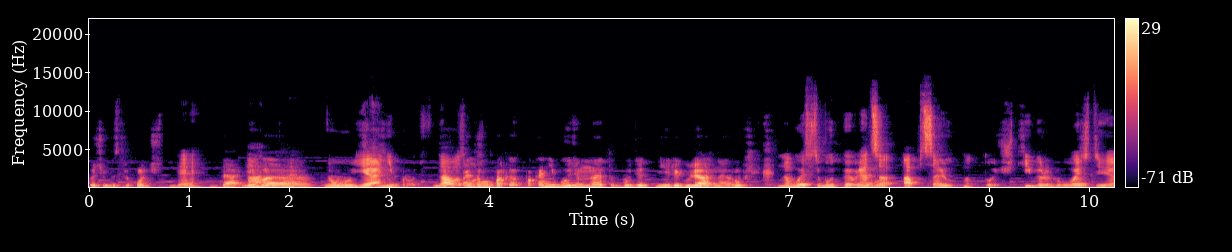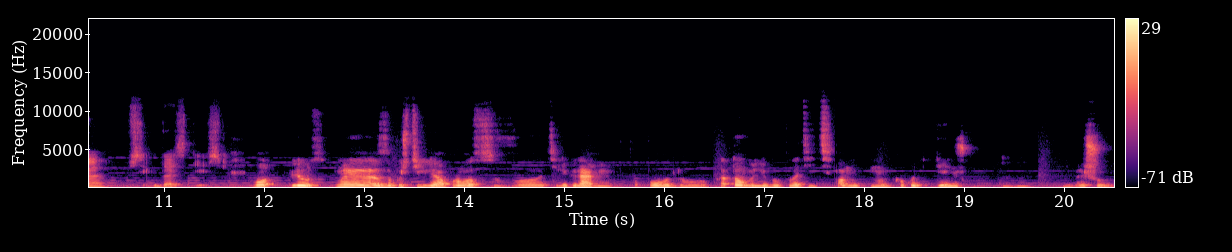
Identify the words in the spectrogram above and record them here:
очень быстро кончиться. Да? Да, А, либо... да. Ну, я не против. Да, Да, возможно. поэтому пока, пока не будем, но это будет нерегулярная рубрика. Но гости будут появляться абсолютно точно. Кибергвозди всегда здесь. Вот. Плюс мы запустили опрос в Телеграме по поводу, готовы ли вы платить ну, какую-то денежку Мгм. небольшую,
